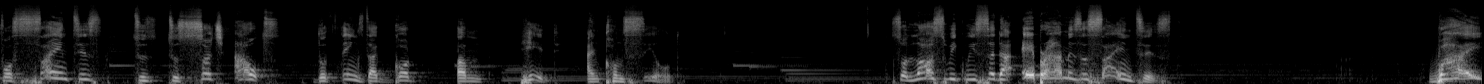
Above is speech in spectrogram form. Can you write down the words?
for scientists to, to search out the things that God um, hid and concealed. So last week we said that Abraham is a scientist. Why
